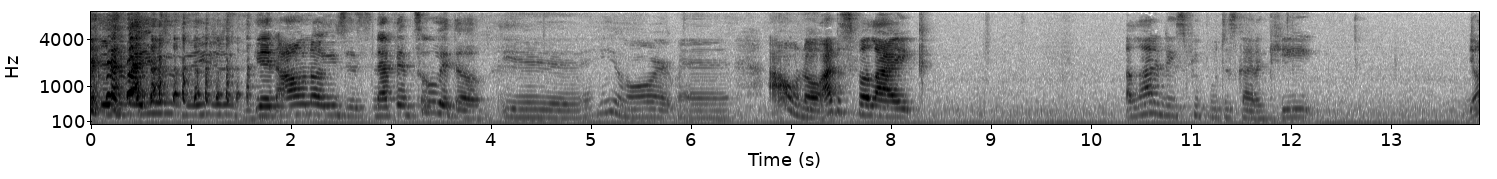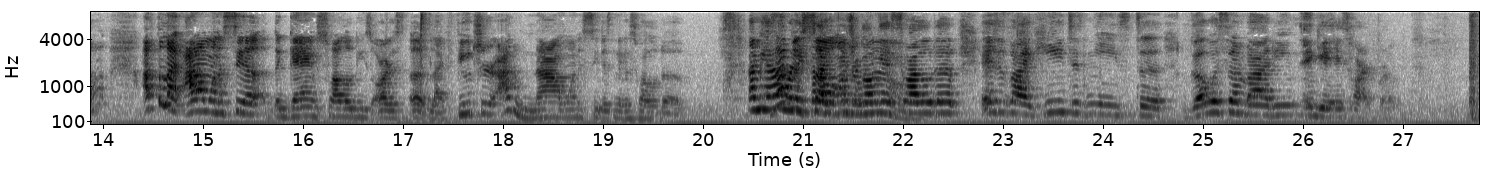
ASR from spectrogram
It's just like you just, you just get. I don't know. You just snap into it though. Yeah, he. I don't know. I just feel like a lot of these people just gotta keep. Y'all, I feel like I don't want to see uh the game swallow these artists up. Like Future, I do not want to see this nigga swallowed up. I mean, I don't really feel so like Future gonna get swallowed up. It's just like he just needs to go with somebody and get his heart broke.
